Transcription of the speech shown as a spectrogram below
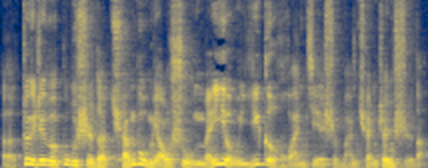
呃，对这个故事的全部描述，没有一个环节是完全真实的。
